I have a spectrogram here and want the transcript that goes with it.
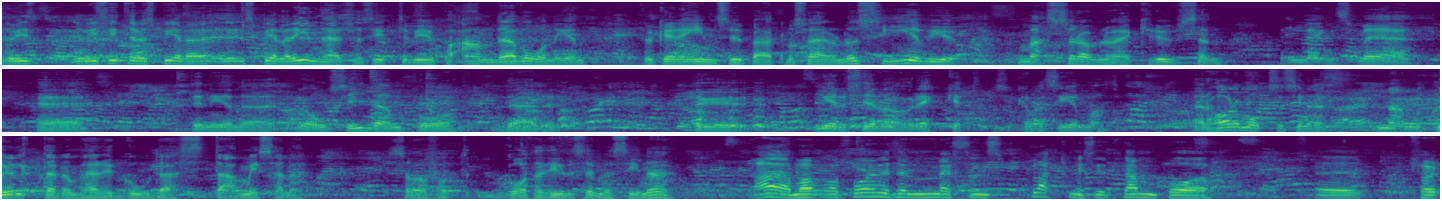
när, vi, när vi sitter och spelar, eh, spelar in här så sitter vi ju på andra våningen för att kunna insupa atmosfären. Då ser vi ju massor av de här krusen längs med eh, den ena långsidan på där det, nedsidan av räcket så kan man se massor. Där har de också sina namnskyltar de här goda stammisarna som har fått gåta till sig med sina Ja, ja, man, man får en liten mässingsplack med sitt namn på. Eh, för,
